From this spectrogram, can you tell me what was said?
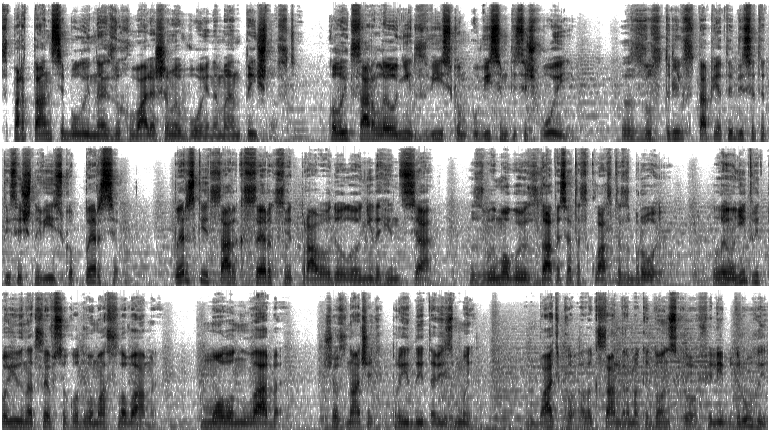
Спартанці були найзухвалішими воїнами античності. Коли цар Леонід з військом у 8 тисяч воїнів зустрів 150-тисячне військо персів, перський цар Ксеркс відправив до Леоніда гінця з вимогою здатися та скласти зброю. Леонід відповів на це всього двома словами: Молон лабе, що значить прийди та візьми. Батько Олександра Македонського Філіп II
